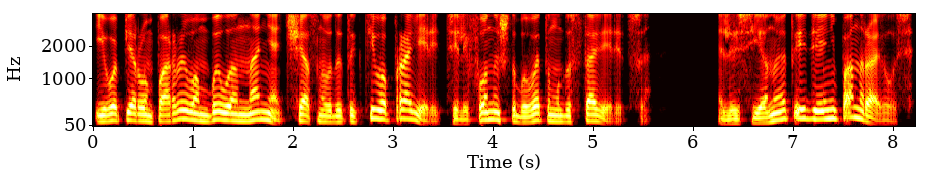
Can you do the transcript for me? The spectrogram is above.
его первым порывом было нанять частного детектива проверить телефоны, чтобы в этом удостовериться. Люсьену эта идея не понравилась,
